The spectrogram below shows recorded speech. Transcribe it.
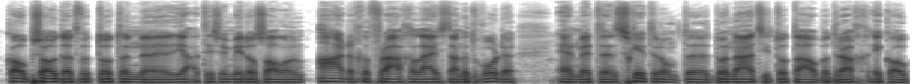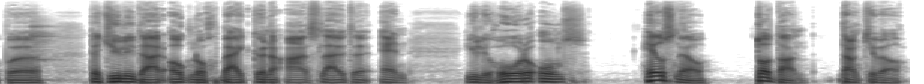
Ik hoop zo dat we tot een, uh, ja, het is inmiddels al een aardige vragenlijst aan het worden. En met een schitterend uh, donatietotaalbedrag. Ik hoop uh, dat jullie daar ook nog bij kunnen aansluiten. En jullie horen ons heel snel. Tot dan. Dankjewel.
